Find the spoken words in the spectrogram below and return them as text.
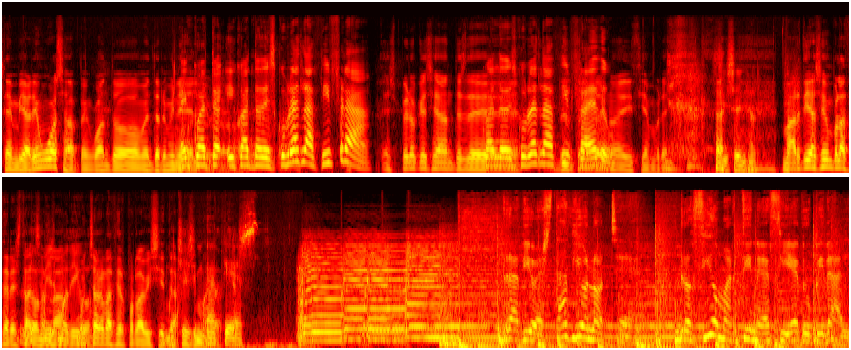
Te enviaré un WhatsApp en cuanto me termine En el cuanto, libro. y cuando descubras la cifra, Espero que sea antes de. Cuando descubras la del cifra, Edu. 31 de diciembre. Sí, señor. Martí, ha sido un placer esta Lo charla. mismo digo. Muchas gracias por la visita. Muchísimas gracias. Radio Estadio Noche. Rocío Martínez y Edu Pidal.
